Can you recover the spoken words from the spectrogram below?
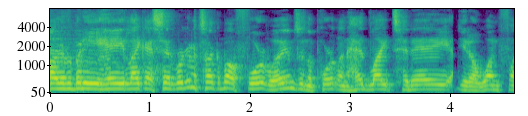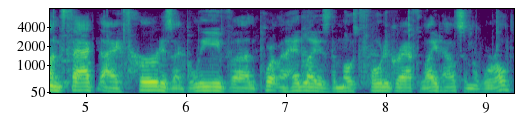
All right, everybody. Hey, like I said, we're going to talk about Fort Williams and the Portland Headlight today. You know, one fun fact I've heard is I believe uh, the Portland Headlight is the most photographed lighthouse in the world.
